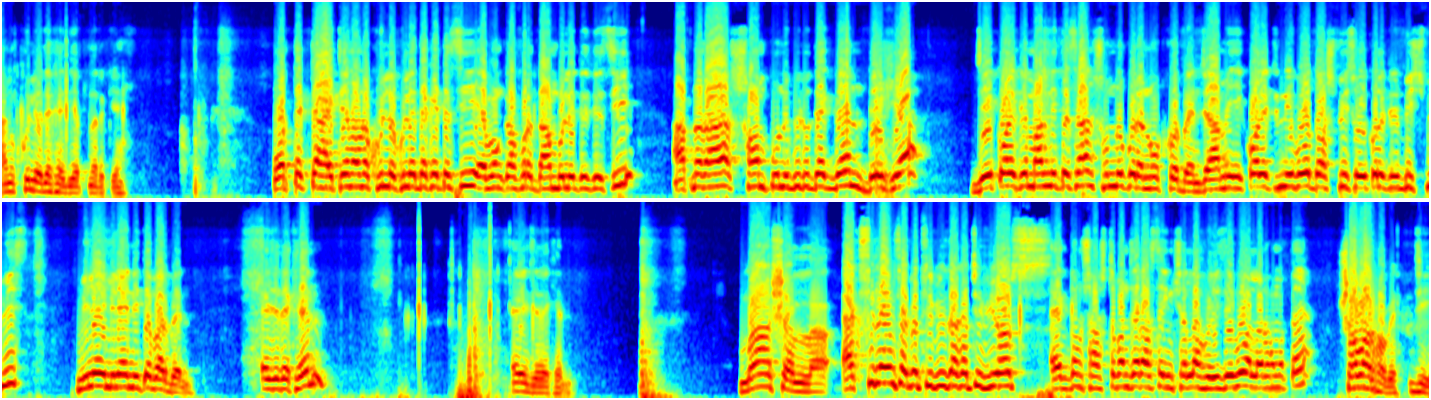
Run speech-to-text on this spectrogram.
আমি খুলে দেখাই দিই আপনাদেরকে। প্রত্যেকটা আইটেম আমরা খুলে খুলে দেখাইতেছি এবং কাপড়ের দাম বলে দিতেছি। আপনারা সম্পূর্ণ ভিডিও দেখবেন, দেখিয়া যে কোয়ালিটির মাল নিতে চান, সুন্দর করে নোট করবেন যে আমি এই কোয়ালিটি নিব, দশ পিস ওই কোয়ালিটির বিশ পিস মিলিয়ে মিলিয়ে নিতে পারবেন। এই যে দেখেন, এই যে দেখেন। মাশাআল্লাহ। এক্সিলেন্স একটা থ্রি পিস দেখাচ্ছি ভিউয়ার্স একদম স্বাস্থ্যবান যারা আছে ইনশাল্লাহ হয়ে যাব আল্লাহর রহমতে। সবার হবে। জি।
